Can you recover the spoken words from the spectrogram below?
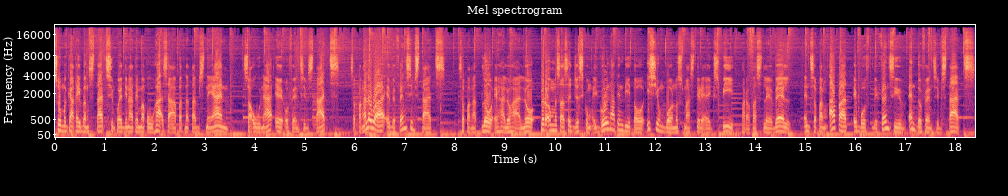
So magkakaibang stats yung pwede natin makuha sa apat na tabs na yan. Sa una, eh offensive stats. Sa pangalawa, eh defensive stats. Sa pangatlo, eh halo-halo. Pero ang masasuggest kong i-goal natin dito is yung bonus mastery XP para fast level. And sa pang-apat, eh both defensive and offensive stats.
